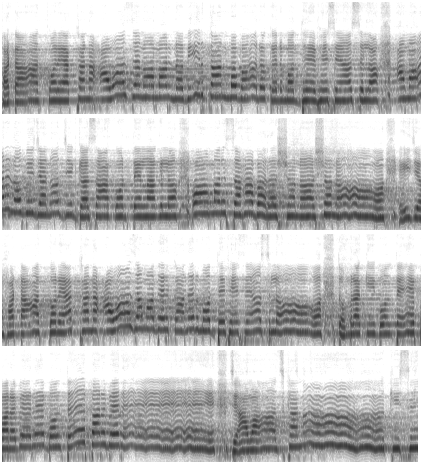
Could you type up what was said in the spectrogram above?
হঠাৎ করে একখানা আওয়াজ যেন আমার নবীর কান মোবারকের মধ্যে ভেসে আসলো। আমার নবী যেন জিজ্ঞাসা করতে লাগল, ও আমার সাহাবারা, শোনো শোনো। এই যে হঠাৎ করে একখানা আওয়াজ আমাদের কানের মধ্যে ভেসে আসলো। তোমরা কি বলতে পারবে রে, বলতে পারবে রে, যে আওয়াজখানা কিসে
